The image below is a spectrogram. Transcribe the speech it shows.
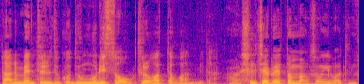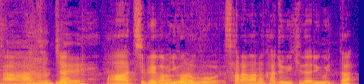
라는 멘트를 듣고 눈물이 쏙 들어갔다고 합니다. 어, 실제로 했던 방송이거든요. 아, 진짜? 네. 아, 집에 가면 이거는 뭐 사랑하는 가족이 기다리고 있다?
